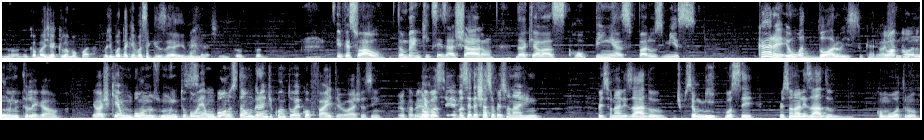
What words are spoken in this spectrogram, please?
não, nunca mais reclamo. Pode, botar quem você quiser aí no chat. Tô- tô- E pessoal, também o que que vocês acharam daquelas roupinhas para os Miss? Cara, eu adoro isso, cara. Eu, Eu acho adoro muito legal. Eu acho que é um bônus muito bom. É um bônus tão grande quanto o Echo Fighter, eu acho, assim. Eu também. Porque você, você deixar seu personagem personalizado, tipo, seu Mi, você, personalizado como outro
